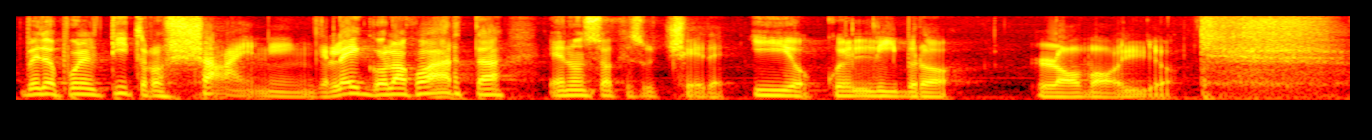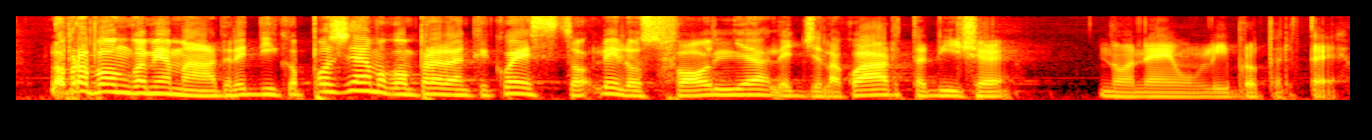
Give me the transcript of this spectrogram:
vedo poi il titolo Shining, leggo la quarta e non so che succede, io quel libro lo voglio. Lo propongo a mia madre e dico possiamo comprare anche questo? Lei lo sfoglia, legge la quarta, dice non è un libro per te.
